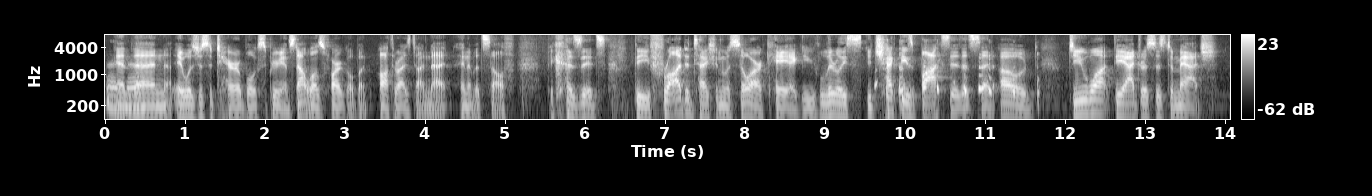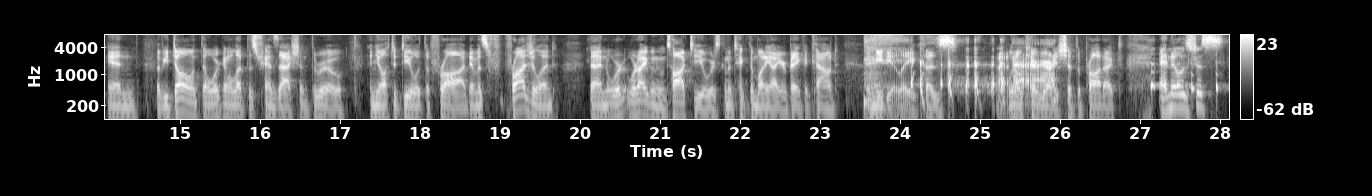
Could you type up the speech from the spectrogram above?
Mm-hmm. And then it was just a terrible experience. Not Wells Fargo, but authorize.net in of itself because it's the fraud detection was so archaic. You literally you check these boxes that said, "Oh, do you want the addresses to match?" And if you don't, then we're going to let this transaction through, and you'll have to deal with the fraud. And if it's fraudulent, then we're, we're not even going to talk to you. We're just going to take the money out of your bank account immediately because we don't care if you already shipped the product. And it was just,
